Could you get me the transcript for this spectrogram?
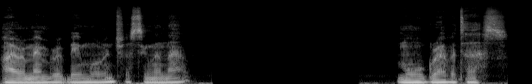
I remember it being more interesting than that. More gravitas.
